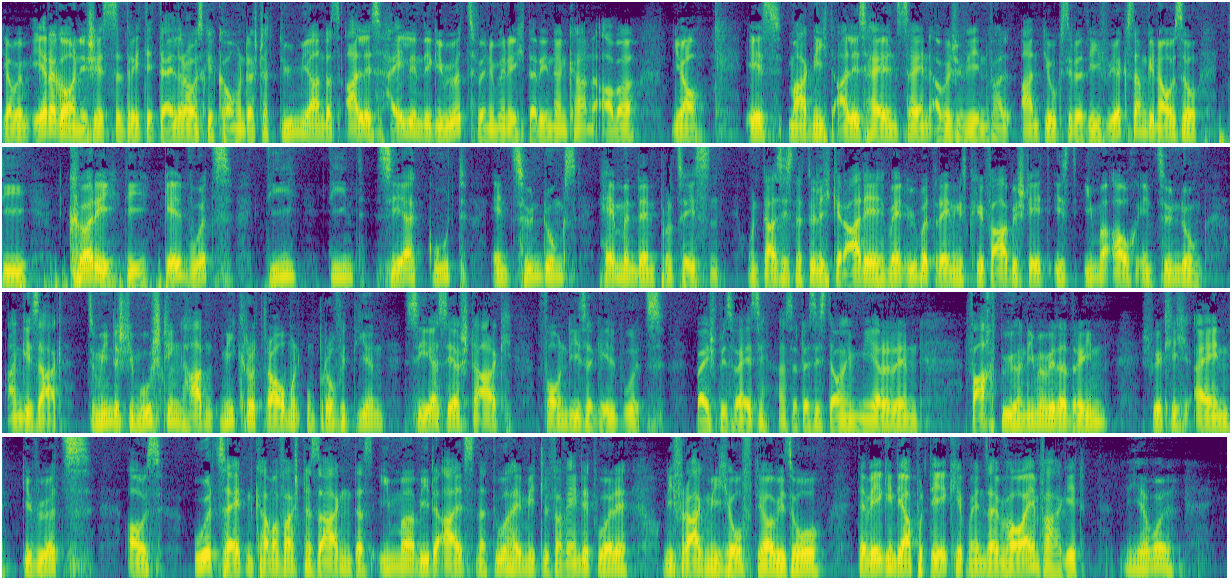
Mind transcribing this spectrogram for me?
Ich glaube, im Eragon ist jetzt der dritte Teil rausgekommen, da steht Thymian das alles heilende Gewürz, wenn ich mich recht erinnern kann. Aber ja, es mag nicht alles heilend sein, aber ist auf jeden Fall antioxidativ wirksam. Genauso die Curry, die Gelbwurz, die dient sehr gut entzündungshemmenden Prozessen. Und das ist natürlich gerade, wenn Übertrainingsgefahr besteht, ist immer auch Entzündung angesagt. Zumindest die Muskeln haben Mikrotraumen und profitieren sehr, sehr stark von dieser Gelbwurz beispielsweise. Also das ist auch in mehreren Fachbüchern immer wieder drin. Ist wirklich ein Gewürz aus Urzeiten, kann man fast nur sagen, das immer wieder als Naturheilmittel verwendet wurde. Und ich frage mich oft, ja, wieso der Weg in die Apotheke, wenn es einfach einfacher geht. Jawohl.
